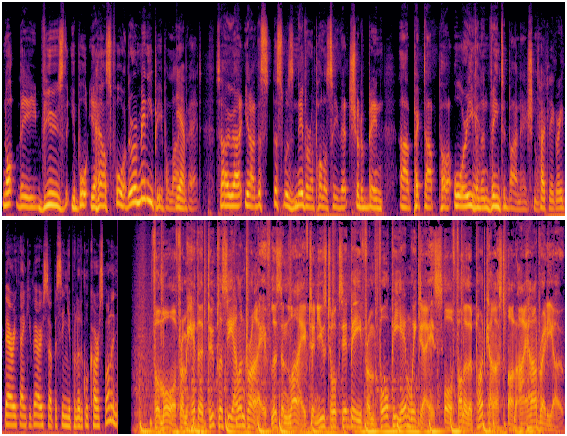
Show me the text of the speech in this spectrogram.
not the views that you bought your house for. There are many people like Yeah. that. So uh, you know, this this was never a policy that should have been uh, picked up uh, or even invented by National. Totally agree. Barry, thank you. Barry Soper, senior political correspondent. For more from Heather du Plessis-Allen Drive, listen live to Newstalk ZB from 4 p.m. weekdays or follow the podcast on iHeartRadio.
